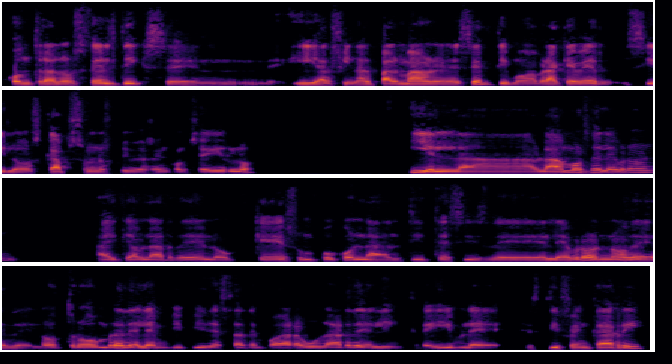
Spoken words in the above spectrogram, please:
contra los Celtics y al final palmaron en el séptimo. Habrá que ver si los Caps son los primeros en conseguirlo. Y en la hablábamos de LeBron, hay que hablar de lo que es un poco la antítesis de LeBron, ¿no? del otro hombre, del MVP de esta temporada regular, del increíble Stephen Curry,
